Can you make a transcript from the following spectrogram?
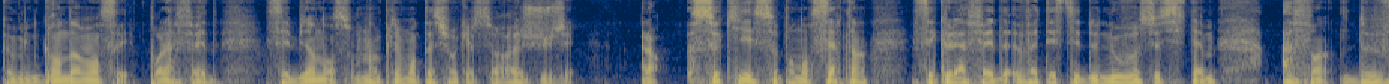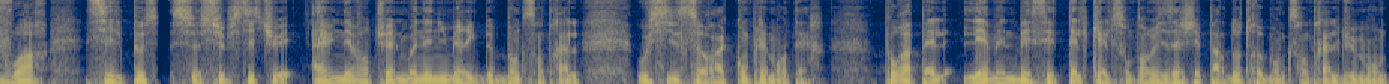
comme une grande avancée pour la Fed, c'est bien dans son implémentation qu'elle sera jugée. Alors, ce qui est cependant certain, c'est que la Fed va tester de nouveau ce système afin de voir s'il peut se substituer à une éventuelle monnaie numérique de banque centrale ou s'il sera complémentaire. Pour rappel, les MNBC telles qu'elles sont envisagées par d'autres banques centrales du monde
